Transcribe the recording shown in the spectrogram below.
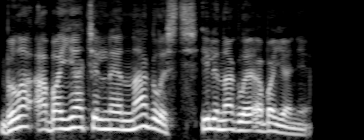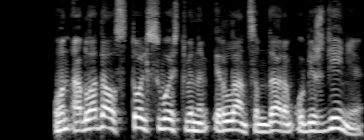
была обаятельная наглость или наглое обаяние. Он обладал столь свойственным ирландцам даром убеждения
